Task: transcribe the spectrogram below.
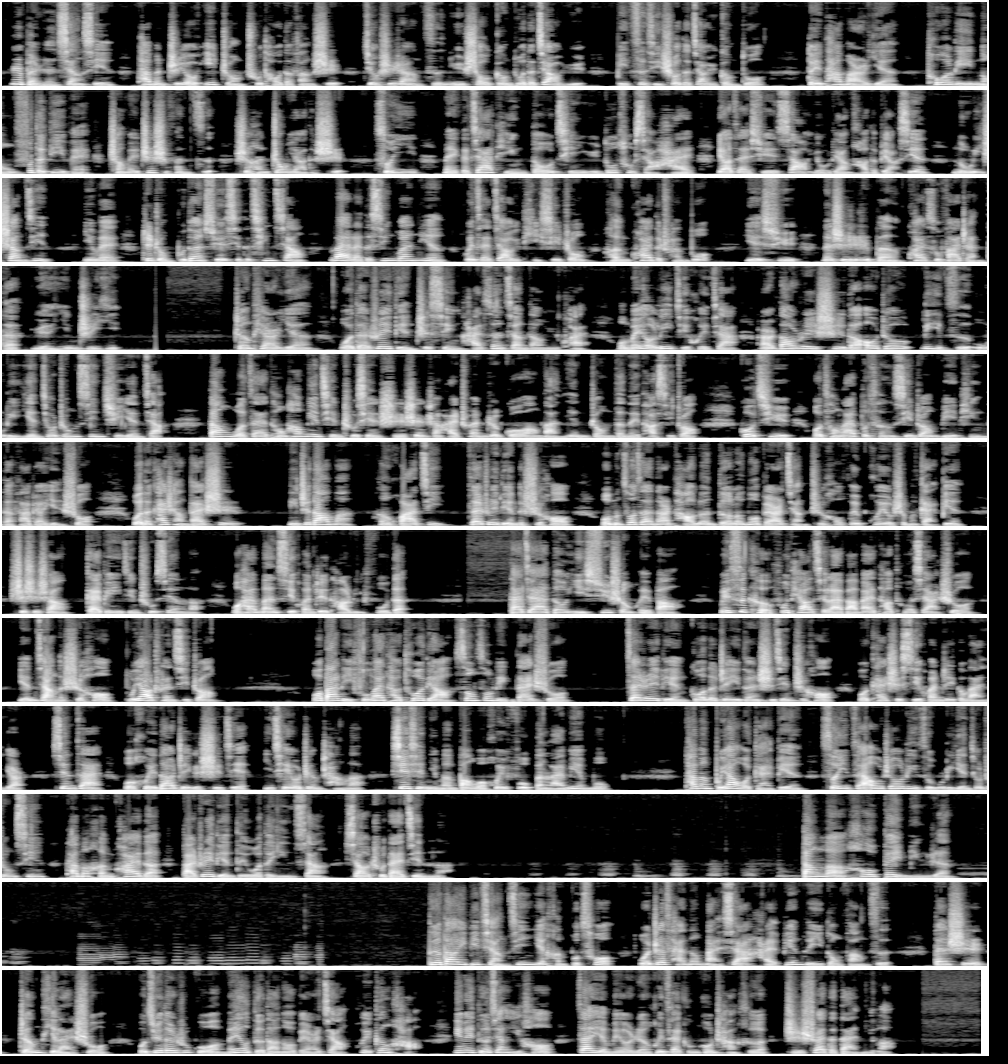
日本人相信，他们只有一种出头的方式，就是让子女受更多的教育，比自己受的教育更多。对他们而言，脱离农夫的地位，成为知识分子是很重要的事。所以，每个家庭都勤于督促小孩要在学校有良好的表现，努力上进。因为这种不断学习的倾向，外来的新观念会在教育体系中很快的传播。也许那是日本快速发展的原因之一。整体而言，我的瑞典之行还算相当愉快。我没有立即回家，而到瑞士的欧洲粒子物理研究中心去演讲。当我在同行面前出现时，身上还穿着国王晚宴中的那套西装。过去我从来不曾西装笔挺地发表演说。我的开场白是：“你知道吗？很滑稽。”在瑞典的时候，我们坐在那儿讨论得了诺贝尔奖之后会不会有什么改变。事实上，改变已经出现了。我还蛮喜欢这套礼服的。大家都以嘘声回报。维斯可夫跳起来把外套脱下，说：“演讲的时候不要穿西装。”我把礼服外套脱掉，松松领带，说：“在瑞典过了这一段时间之后，我开始喜欢这个玩意儿。现在我回到这个世界，一切又正常了。”谢谢你们帮我恢复本来面目。他们不要我改变，所以在欧洲粒子物理研究中心，他们很快的把瑞典对我的影响消除殆尽了。当了后辈名人，得到一笔奖金也很不错，我这才能买下海边的一栋房子。但是整体来说，我觉得如果没有得到诺贝尔奖会更好，因为得奖以后。再也没有人会在公共场合直率的待你了。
